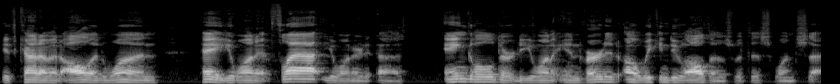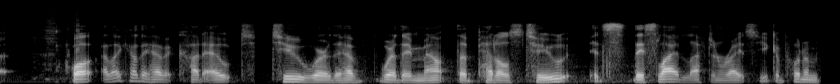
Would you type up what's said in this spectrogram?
it's kind of an all-in-one. Hey, you want it flat? You want it uh, angled, or do you want it inverted? Oh, we can do all those with this one set. Well, I like how they have it cut out too, where they have where they mount the pedals to. It's they slide left and right, so you can put them,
